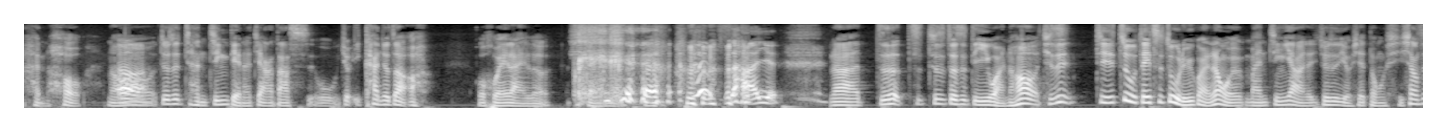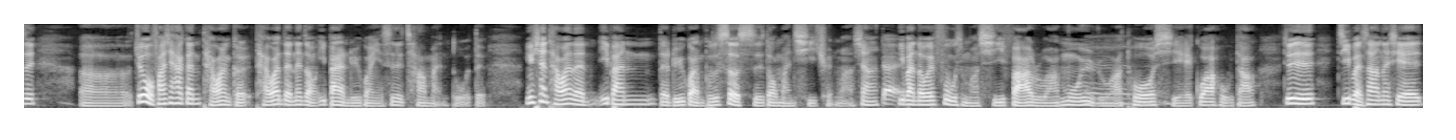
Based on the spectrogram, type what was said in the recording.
很厚，然后就是很经典的加拿大食物，就一看就知道啊、哦，我回来了，傻眼。那这这就是这是第一晚，然后其实其实住这次住旅馆让我蛮惊讶的，就是有些东西像是。呃，就我发现它跟台湾隔台湾的那种一般的旅馆也是差蛮多的，因为像台湾的一般的旅馆不是设施都蛮齐全嘛，像一般都会附什么洗发乳啊、沐浴乳啊、拖鞋、刮胡刀，就是基本上那些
